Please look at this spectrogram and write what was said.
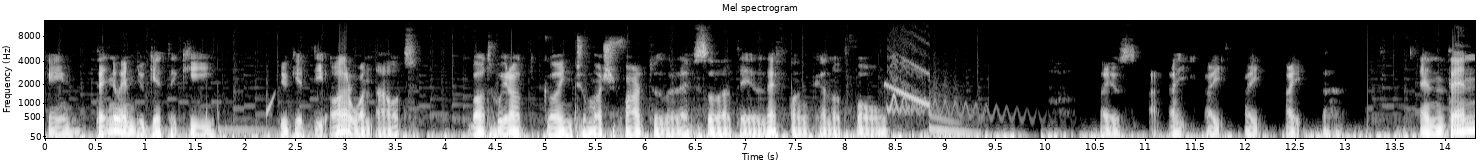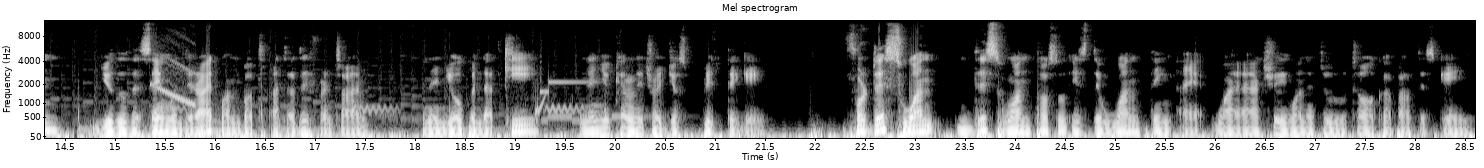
game. Then when you get the key, you get the other one out, but without going too much far to the left so that the left one cannot fall. I use I I I I, I uh, and then you do the same with the right one but at a different time. And then you open that key and then you can literally just beat the game. For this one this one puzzle is the one thing I why I actually wanted to talk about this game.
